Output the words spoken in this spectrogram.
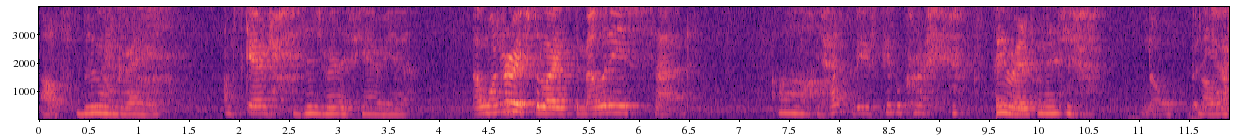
of Blue and Grey. I'm scared. This is really scary. Yeah. I wonder if the like the melody is sad. Oh, It has to be if people cry. are you ready for this? no, but No. yeah.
